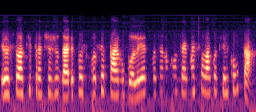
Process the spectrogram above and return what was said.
eu estou aqui para te ajudar. Depois que você paga o boleto, você não consegue mais falar com aquele contato.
